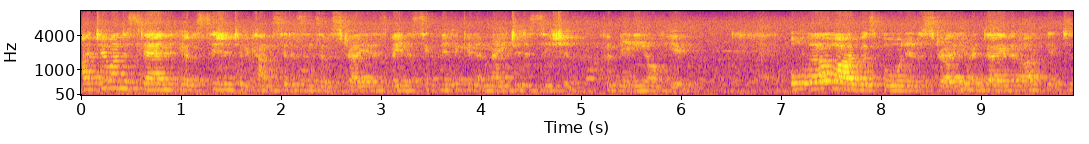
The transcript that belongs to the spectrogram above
I do understand that your decision to become citizens of Australia has been a significant and major decision for many of you. Although I was born in Australia, and David, I get to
